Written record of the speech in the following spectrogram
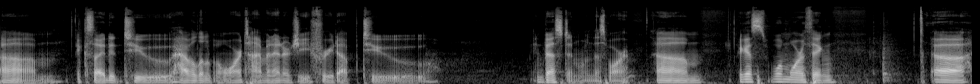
um, excited to have a little bit more time and energy freed up to invest in this more. Um, I guess one more thing. Uh,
